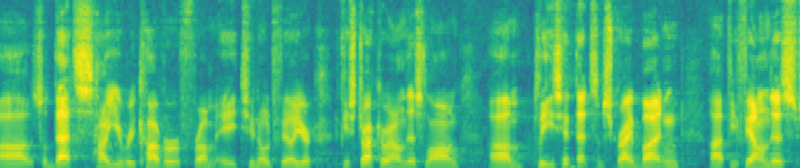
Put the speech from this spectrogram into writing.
Uh, so that's how you recover from a two-node failure. If you stuck around this long, um, please hit that subscribe button. Uh, if you found this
